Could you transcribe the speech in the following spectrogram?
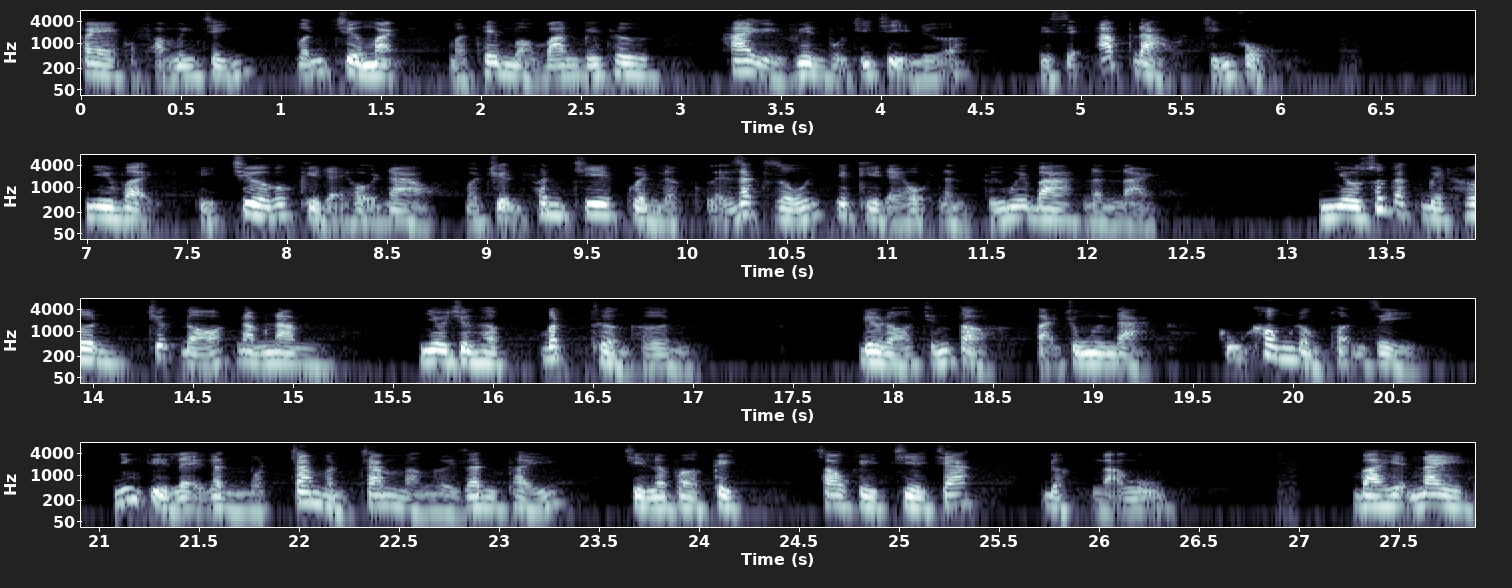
phe của Phạm Minh Chính vẫn chưa mạnh mà thêm vào ban bí thư hai ủy viên Bộ Chính trị nữa thì sẽ áp đảo chính phủ. Như vậy thì chưa có kỳ đại hội nào mà chuyện phân chia quyền lực lại rắc rối như kỳ đại hội lần thứ 13 lần này. Nhiều suất đặc biệt hơn trước đó 5 năm, nhiều trường hợp bất thường hơn. Điều đó chứng tỏ tại Trung ương Đảng cũng không đồng thuận gì, những tỷ lệ gần 100% mà người dân thấy chỉ là vở kịch sau khi chia chác được ngã ngũ. Và hiện nay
